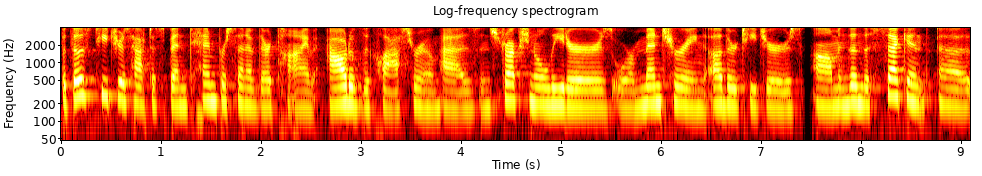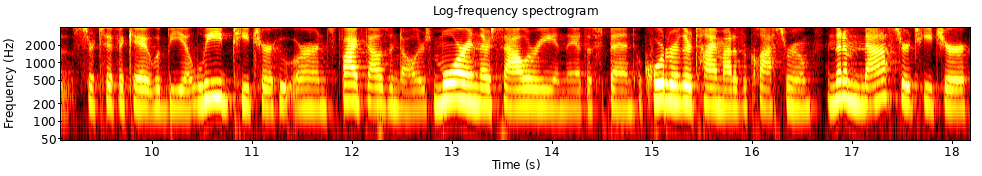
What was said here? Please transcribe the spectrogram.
but those teachers have to spend 10% of their time out of the classroom as instructional leaders or mentoring other teachers. Um, and then the second uh, certificate would be a lead teacher who earns $5,000 more in their salary and they have to spend a quarter of their time out of the classroom. And then a master teacher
